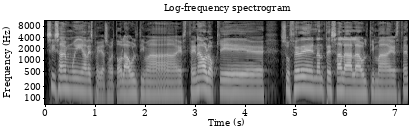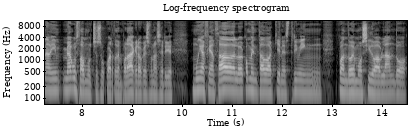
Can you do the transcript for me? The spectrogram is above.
Sí, saben muy a despedida, sobre todo la última escena o lo que sucede en antesala la última escena. A mí me ha gustado mucho su cuarta temporada, creo que es una serie muy afianzada, lo he comentado aquí en streaming cuando hemos ido hablando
